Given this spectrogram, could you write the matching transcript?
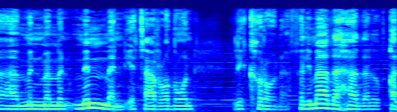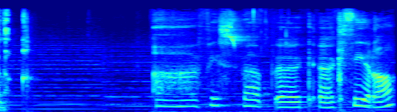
آه، من من- ممن يتعرضون لكورونا. فلماذا هذا القلق؟ آه في أسباب آه كثيرة.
